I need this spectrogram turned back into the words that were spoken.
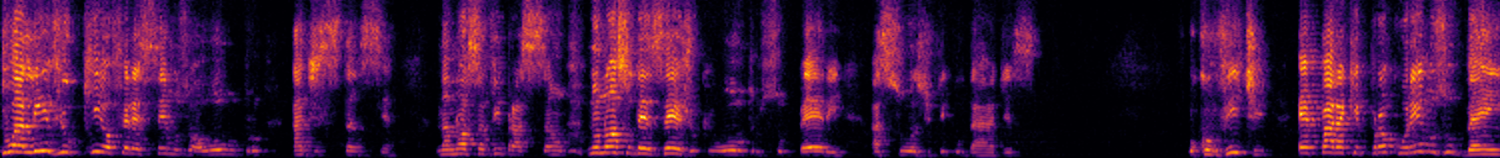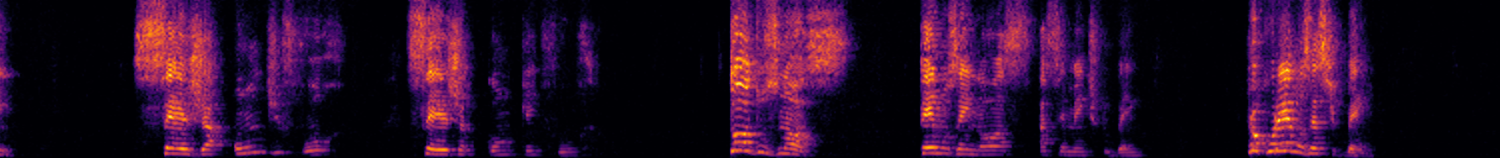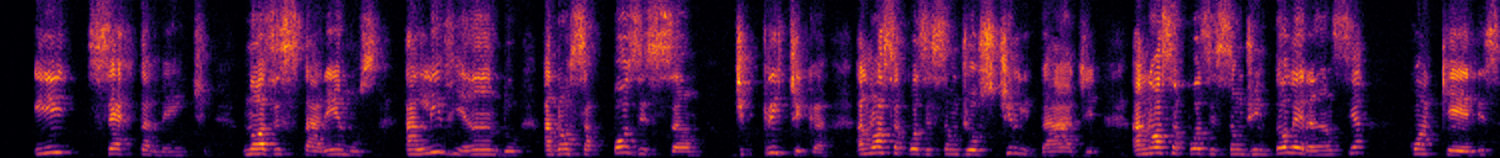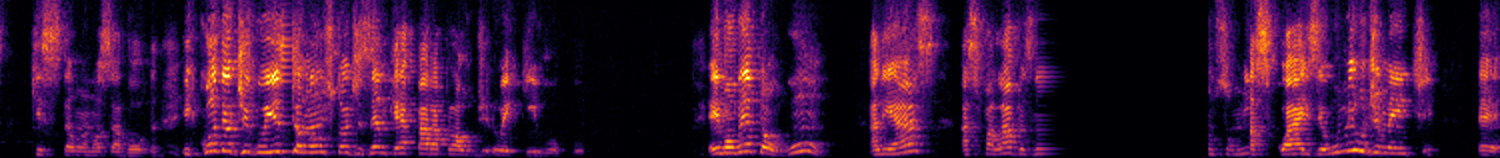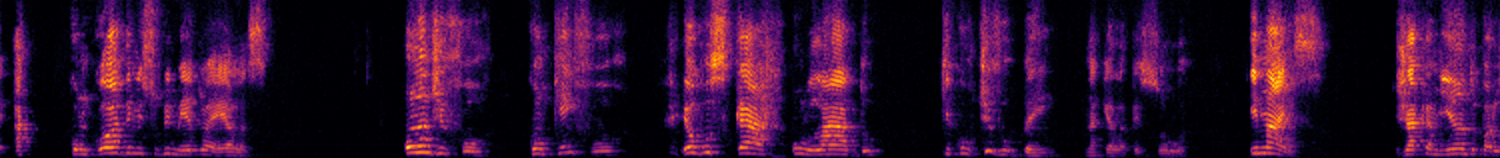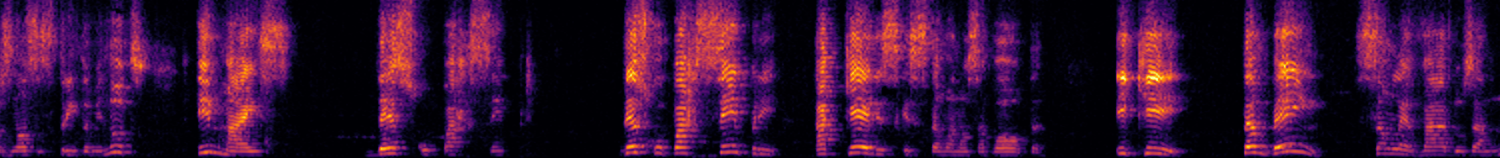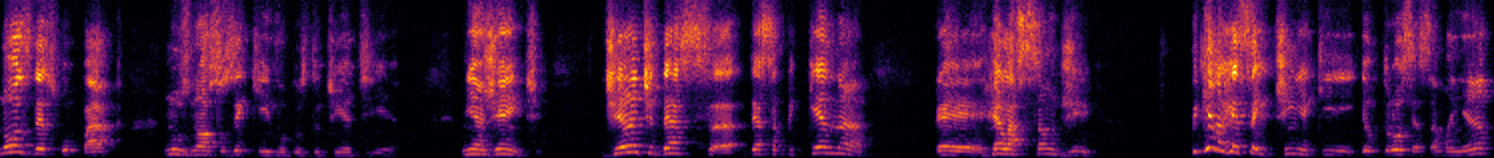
do alívio que oferecemos ao outro à distância, na nossa vibração, no nosso desejo que o outro supere as suas dificuldades. O convite é para que procuremos o bem, seja onde for seja com quem for. Todos nós temos em nós a semente do bem. Procuremos este bem. E certamente nós estaremos aliviando a nossa posição de crítica, a nossa posição de hostilidade, a nossa posição de intolerância com aqueles que estão à nossa volta. E quando eu digo isso, eu não estou dizendo que é para aplaudir o equívoco. Em momento algum, aliás, as palavras não são minhas, as quais eu humildemente é, a, concordo e me submeto a elas. Onde for, com quem for, eu buscar o lado que cultiva o bem naquela pessoa. E mais, já caminhando para os nossos 30 minutos, e mais, desculpar sempre. Desculpar sempre aqueles que estão à nossa volta e que também são levados a nos desculpar nos nossos equívocos do dia a dia. Minha gente, diante dessa, dessa pequena é, relação de pequena receitinha que eu trouxe essa manhã,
